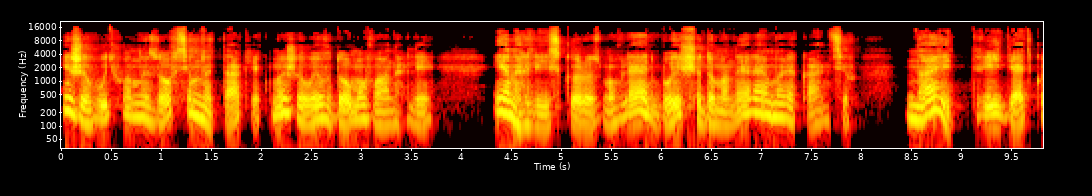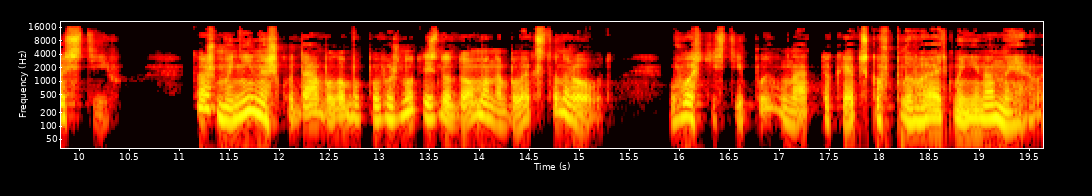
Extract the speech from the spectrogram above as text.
і живуть вони зовсім не так, як ми жили вдома в Англії, і англійською розмовляють ближче до манери американців, навіть твій дядько Стів. Тож мені не шкода було б повернутися додому на Блекстон Роуд. Вогкість і пил надто кепсько впливають мені на нерви.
